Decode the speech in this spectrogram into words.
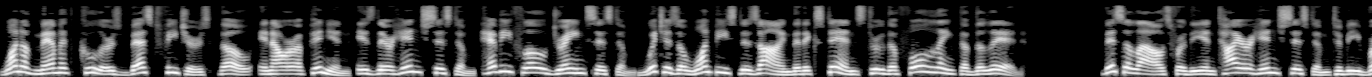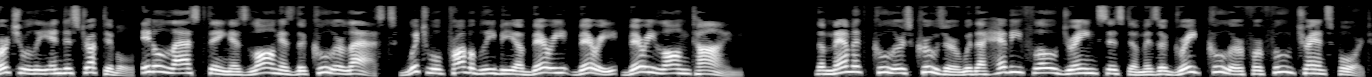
One of Mammoth Cooler's best features, though, in our opinion, is their hinge system, heavy flow drain system, which is a one-piece design that extends through the full length of the lid. This allows for the entire hinge system to be virtually indestructible. It'll last thing as long as the cooler lasts, which will probably be a very, very, very long time. The Mammoth Coolers Cruiser with a heavy flow drain system is a great cooler for food transport.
